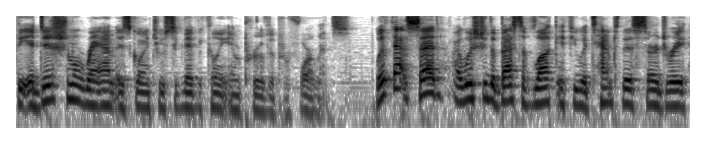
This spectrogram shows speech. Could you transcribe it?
the additional RAM is going to significantly improve the performance. With that said, I wish you the best of luck if you attempt this surgery.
